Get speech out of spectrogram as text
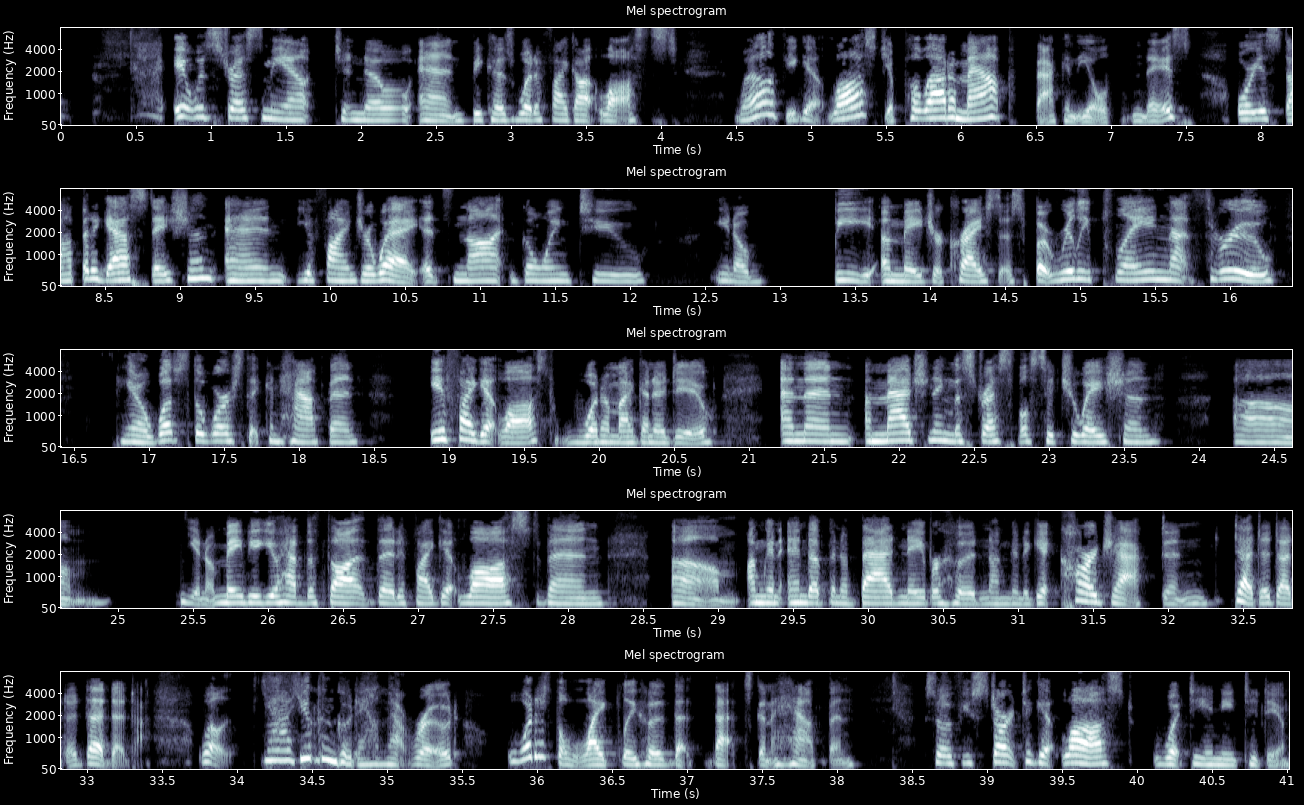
it would stress me out to no end because what if i got lost? Well if you get lost you pull out a map back in the olden days or you stop at a gas station and you find your way. It's not going to you know be a major crisis but really playing that through you know what's the worst that can happen if i get lost what am i going to do? And then imagining the stressful situation um you know maybe you have the thought that if i get lost then um, i'm going to end up in a bad neighborhood and i'm going to get carjacked and da da da da da da da. Well yeah you can go down that road. What is the likelihood that that's going to happen? So if you start to get lost what do you need to do?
